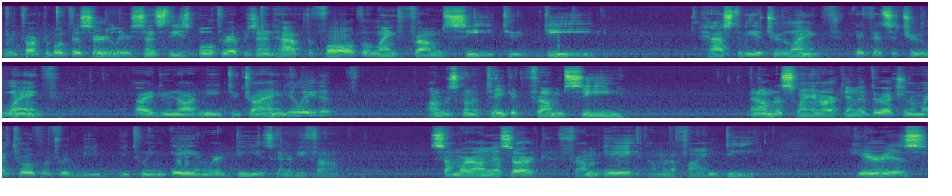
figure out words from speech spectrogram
We talked about this earlier. Since these both represent half the fall, the length from C to D has to be a true length. If it's a true length, I do not need to triangulate it. I'm just going to take it from C and I'm going to swing an arc in the direction of my throat, which would be between A and where D is going to be found. Somewhere on this arc, from A, I'm going to find D. Here is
